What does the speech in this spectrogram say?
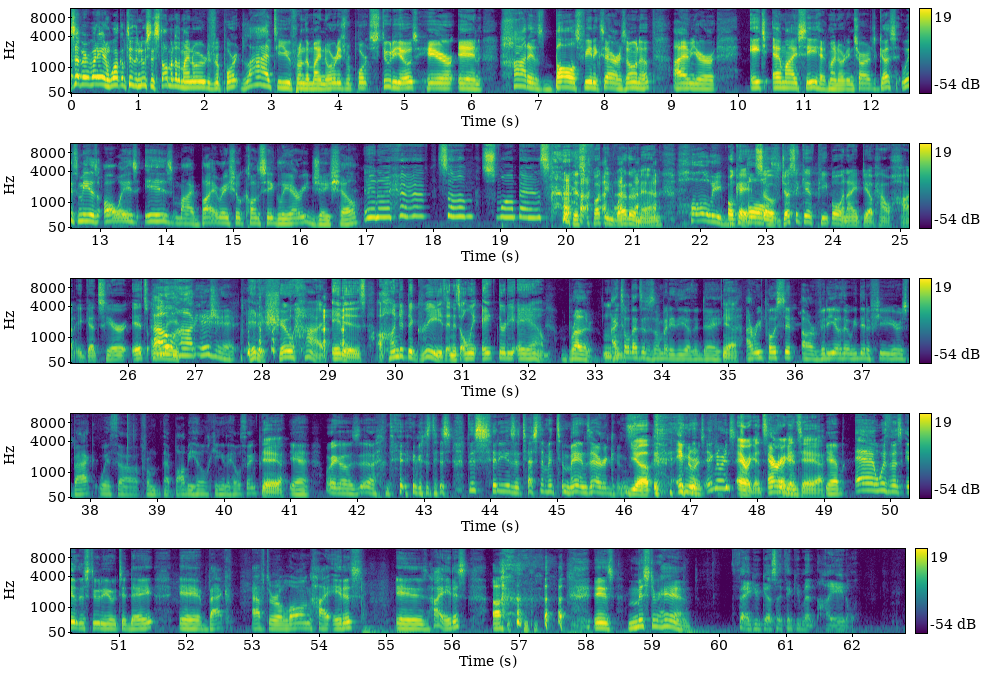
What's up, everybody, and welcome to the newest installment of the Minorities Report, live to you from the Minorities Report studios here in hot as balls, Phoenix, Arizona. I am your HMIC, head minority in charge, Gus. With me, as always, is my biracial consigliere, Jaychelle. And I have some swamp ass. this fucking weather, man. Holy Okay, balls. so just to give people an idea of how hot it gets here, it's how only How hot is it, it is so hot. It is hundred degrees, and it's only eight thirty a.m. brother? I told that to somebody the other day. Mm-hmm. Yeah. I reposted our video that we did a few years back with uh, from that Bobby Hill King of the Hill thing. Yeah, yeah. Yeah, where he goes, uh, because this this city is a testament to man's arrogance. Yep. ignorance, ignorance, Arrogance. Arrogance. Arrogance, yeah, yeah. And with us in the studio today, uh, back after a long hiatus, is hiatus, uh, is Mr. Hand. Thank you, Gus. I think you meant hiatal.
